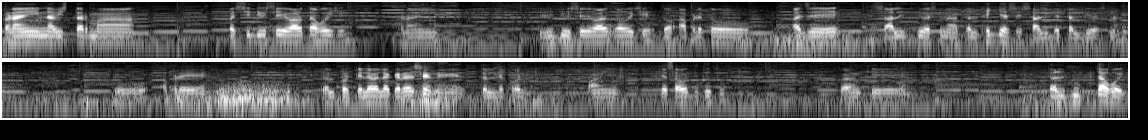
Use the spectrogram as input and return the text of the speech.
ઘણા વિસ્તારમાં પચીસ દિવસે વાળતા હોય છે. ઘણા ત્રીસ દિવસે વાળતા હોય છે. તો આપણે તો આજે ચાલીસ દિવસના તલ થઈ ગયા છે ચાલીસ બેતાલીસ દિવસના. તો આપણે તલ પર પહેલાં વહેલા કર્યા છે ને તલને પણ પાણી ખેંચાવી દીધું હતું. કારણ કે તલ ડૂબતા હોય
